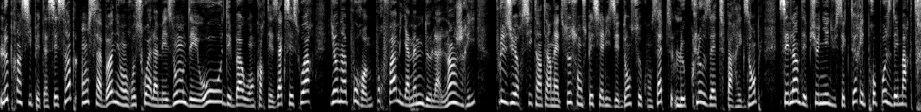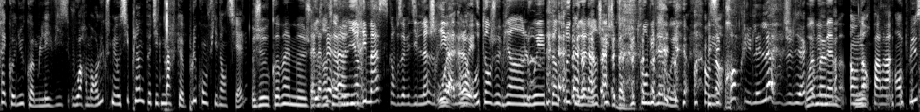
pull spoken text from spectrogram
Le principe est assez simple, on s'abonne et on reçoit à la maison des hauts, des bas ou encore des accessoires. Il y en a pour hommes, pour femmes, il y a même de la lingerie. Plusieurs sites internet se sont spécialisés dans ce concept. Le Closet, par exemple, c'est l'un des pionniers du secteur. Il propose des marques très connues comme Levi's ou Armor Luxe, mais aussi plein de petites marques plus confidentielles. Je quand même, je Elle veux a fait une intervenir. grimace quand vous avez dit lingerie Ouais, à louer. alors autant je veux bien louer plein de trucs, mais la lingerie, j'ai pas du tout envie de la louer. mais On en- c'est propre, il les lave, Julia. Ouais, quand mais même. même. On en non. reparlera. En plus,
